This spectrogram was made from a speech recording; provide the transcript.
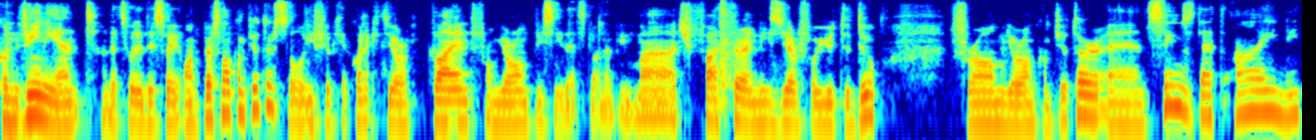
convenient, let's put it this way, on personal computers. So if you can connect your client from your own PC, that's going to be much faster and easier for you to do from your own computer. And seems that I need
